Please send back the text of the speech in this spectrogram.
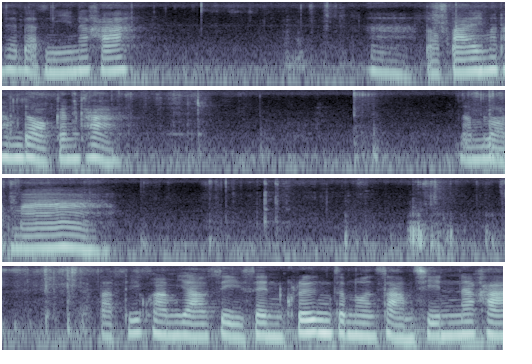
ได้แบบนี้นะคะอ่าต่อไปมาทำดอกกันค่ะนำหลอดมา ตัดที่ความยาว4เซนครึ่งจำนวน 3 ชิ้นนะคะ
